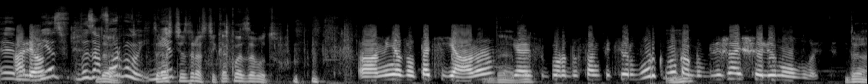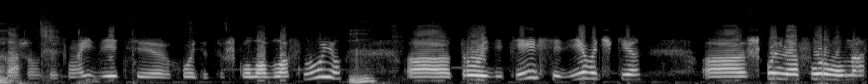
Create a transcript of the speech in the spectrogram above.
э, Алло. без? Вы за Да. форму? Нет? Здравствуйте, здравствуйте. Как вас зовут? А, Меня зовут Татьяна. Да, я да. из города Санкт-Петербург, ну, Мгм. как бы ближайшая Ленобласть, Да. скажем. То есть мои дети ходят в школу областную, Мгм. а, трое детей, все девочки. А, Школьная форма у нас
